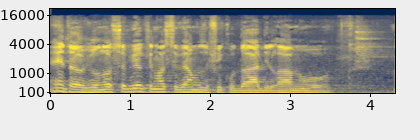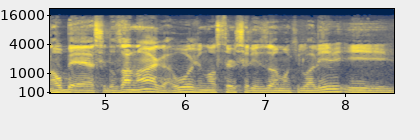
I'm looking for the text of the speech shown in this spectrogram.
Então, João, nós sabíamos que nós tivemos dificuldade lá no, na UBS do Zanaga. Hoje nós terceirizamos aquilo ali e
